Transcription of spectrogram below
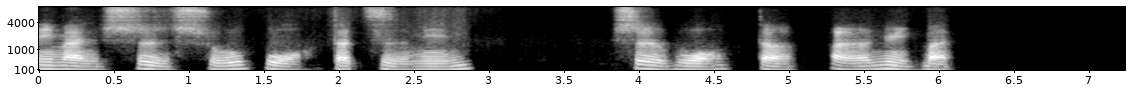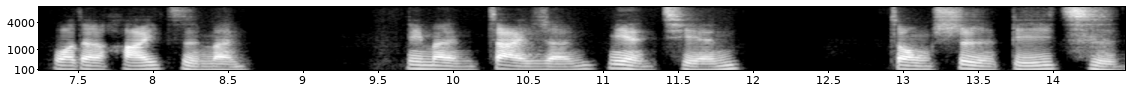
你们是属我的子民，是我的儿女们，我的孩子们。你们在人面前总是彼此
